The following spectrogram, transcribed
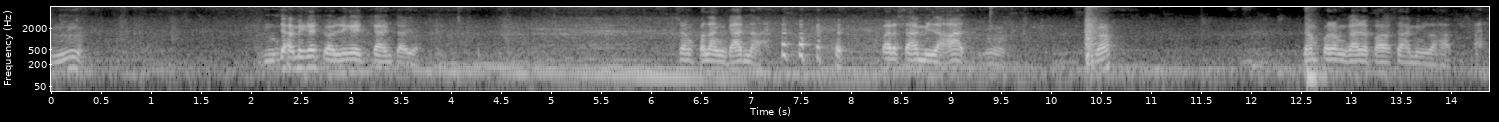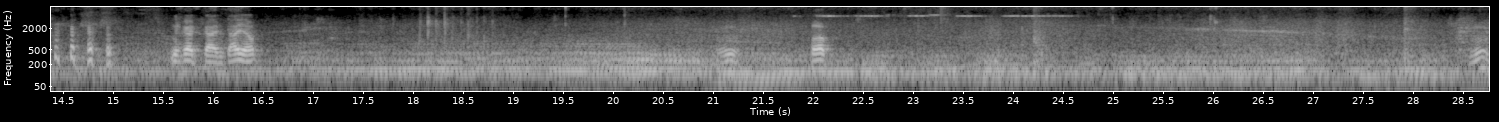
Mm. Ang dami guys, ligay kain tayo. Isang palanggana. para sa amin lahat. Mm. Diba? Isang palanggana para sa aming lahat. Nagkakain tayo. Mm. Pop. Mm.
